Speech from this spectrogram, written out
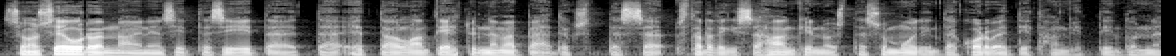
se on seurannainen sitten siitä, että, että ollaan tehty nämä päätökset tässä strategisessa hankinnoissa. Tässä on muuten tämä korvetit hankittiin tuonne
